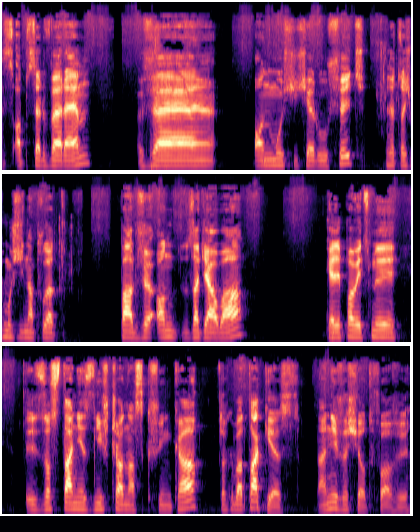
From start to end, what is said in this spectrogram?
z obserwerem, że on musi się ruszyć, że coś musi na przykład, patrz, że on zadziała, kiedy powiedzmy y, zostanie zniszczona skrzynka, to chyba tak jest, a nie, że się otworzy.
